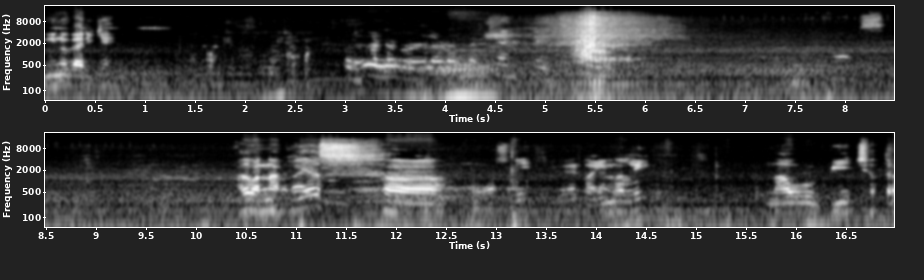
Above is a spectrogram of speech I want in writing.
ಮೀನುಗಾರಿಕೆ. ಅದು ಒನ್ ಎಸ್ ಫೈನಲಿ ನಾವು ಬೀಚ್ ಹತ್ರ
